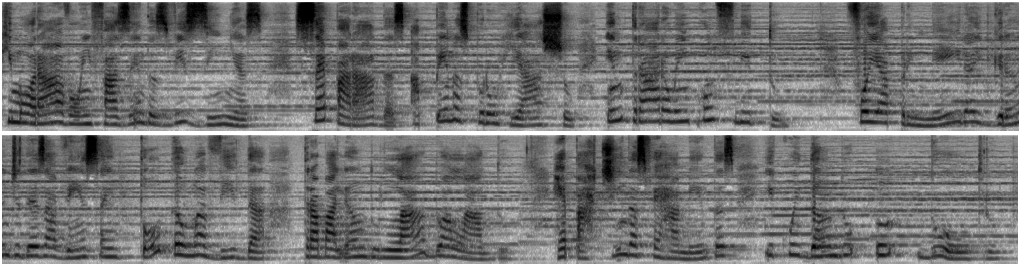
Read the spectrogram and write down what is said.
que moravam em fazendas vizinhas, separadas apenas por um riacho, entraram em conflito. Foi a primeira e grande desavença em toda uma vida, trabalhando lado a lado, repartindo as ferramentas e cuidando um do outro.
